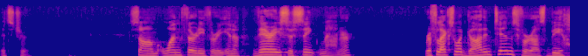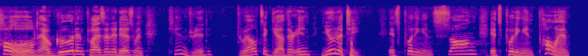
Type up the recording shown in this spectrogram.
It's true. Psalm 133, in a very succinct manner, reflects what God intends for us. Behold, how good and pleasant it is when kindred dwell together in unity. It's putting in song, it's putting in poem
